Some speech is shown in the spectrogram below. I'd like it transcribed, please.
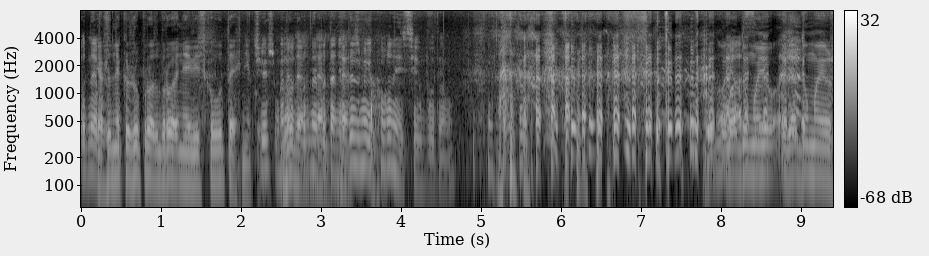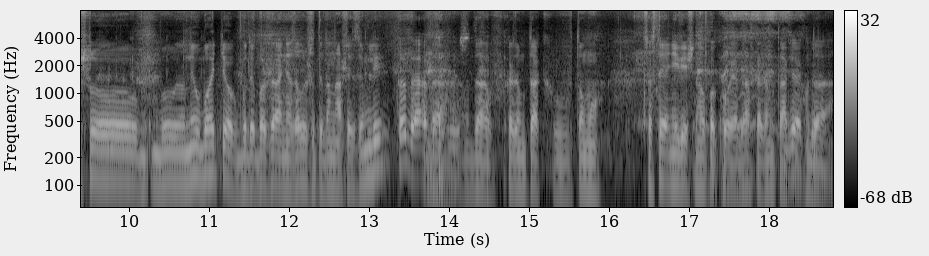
одне Я вже не кажу про озброєння і військову техніку. Чуєш, мене Ну, да, одне да, питання. да. Де ж ми їх хоронити всіх будемо? Ну, я, думаю, я думаю, що не у багатьох буде бажання залишити на нашій землі. Та да, Да, да, скажімо так, в тому состоянні вічного покою, да, скажімо так. Дякую. Да.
